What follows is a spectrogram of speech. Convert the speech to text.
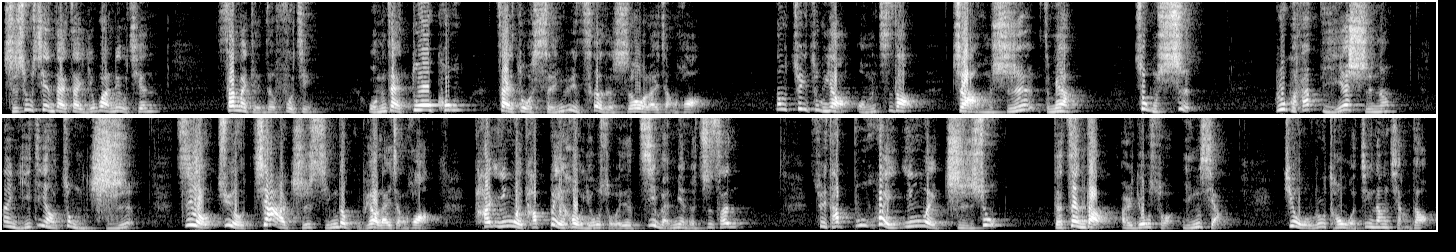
指数现在在一万六千三百点这附近，我们在多空在做神预测的时候来讲话，那么最重要，我们知道涨时怎么样重势，如果它跌时呢，那一定要重值。只有具有价值型的股票来讲的话，它因为它背后有所谓的基本面的支撑，所以它不会因为指数。的震荡而有所影响，就如同我经常讲到，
